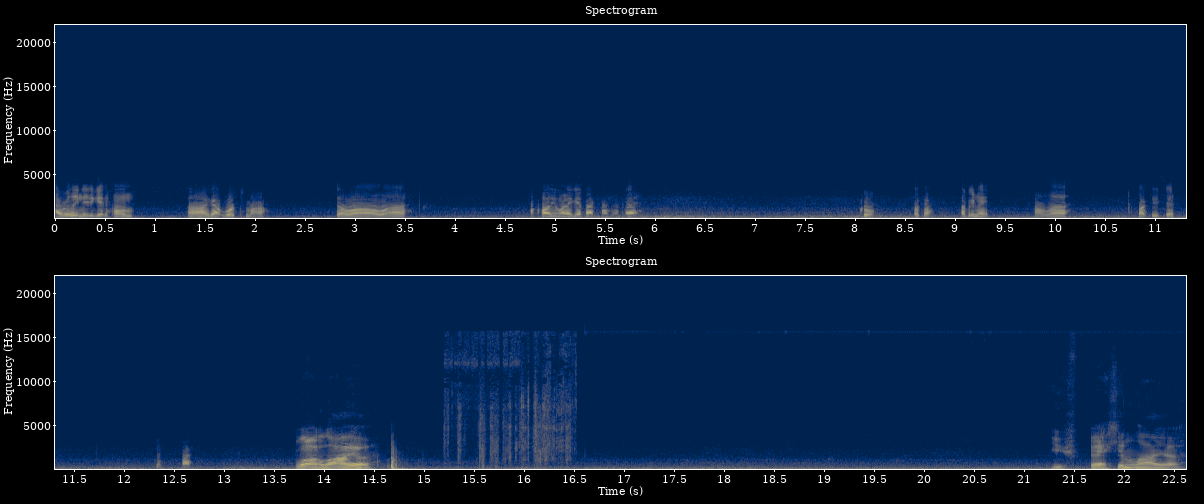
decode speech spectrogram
I really need to get home. Uh, I got work tomorrow. So I'll, uh, I'll call you when I get back home, okay? Cool. Okay. Have a good night. I'll, uh, talk to you soon. Okay, bye. What a liar. You fucking liar.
